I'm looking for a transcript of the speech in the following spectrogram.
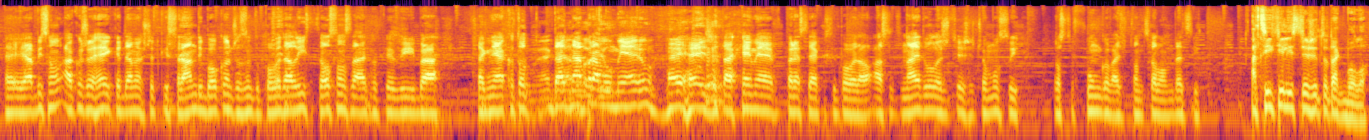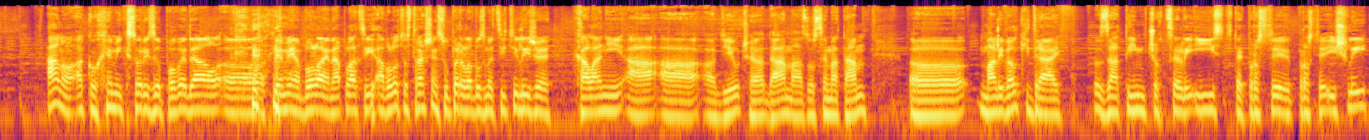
Hej, ja by som, akože hej, keď dáme všetky srandy bokom, čo sme tu povedali, chcel som sa ako keby iba tak nejako to no, dať na pravú mieru. Hej, hej, že tá chémia je presne, ako si povedal, asi to najdôležitejšie, čo musí proste fungovať v tom celom deci. A cítili ste, že to tak bolo? Áno, ako chemik Sorizo povedal, uh, chemia bola aj na placi a bolo to strašne super, lebo sme cítili, že chalani a, a, a dievča, dáma zo Sema tam, uh, mali veľký drive za tým, čo chceli ísť, tak proste, proste išli,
